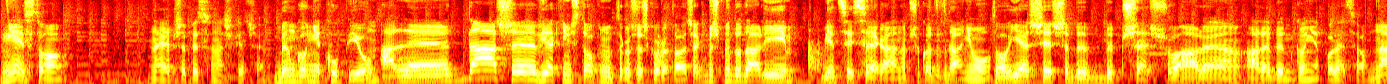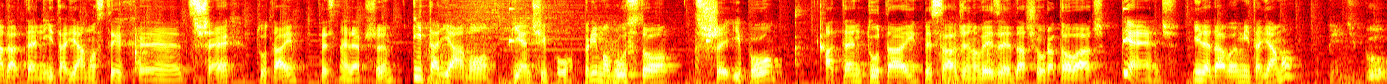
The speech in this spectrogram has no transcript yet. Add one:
Nie jest to najlepsze pesto na świecie. Bym go nie kupił, ale da się w jakimś stopniu troszeczkę uratować. Jakbyśmy dodali więcej sera, na przykład w daniu, to jeszcze, jeszcze by, by przeszło, ale, ale bym go nie polecał. Nadal ten Italiamo z tych e, trzech tutaj, to jest najlepszy. Italiamo 5,5. Primo Gusto 3,5. A ten tutaj, Pista Genovese, da się uratować 5. Ile dałem Italiamo? 5,5.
